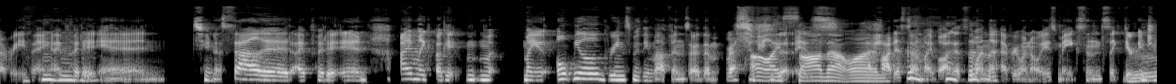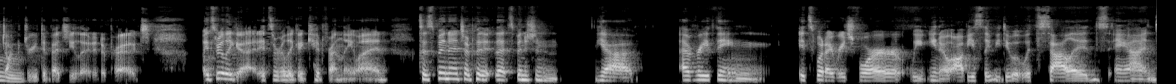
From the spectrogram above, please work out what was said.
everything. Mm-hmm. I put it mm-hmm. in tuna salad. I put it in. I'm like, okay, m- my oatmeal green smoothie muffins are the recipe oh, I that saw that one. the hottest on my blog. That's the one that everyone always makes, and it's like their Ooh. introductory to veggie loaded approach. It's really good. It's a really good kid friendly one. So spinach, I put that spinach in. Yeah, everything. It's what I reach for. We, you know, obviously we do it with salads and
